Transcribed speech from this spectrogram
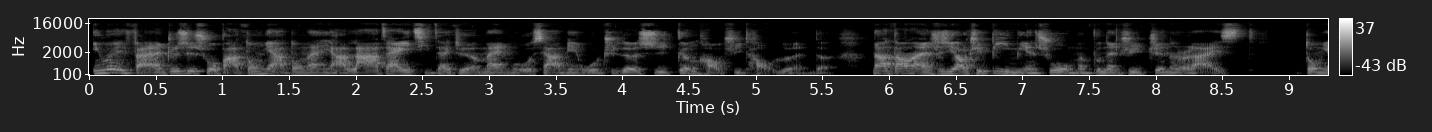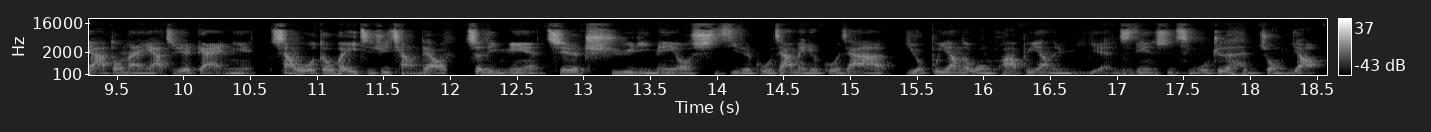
因为反而就是说，把东亚、东南亚拉在一起，在这个脉络下面，我觉得是更好去讨论的。那当然是要去避免说，我们不能去 generalized 东亚、东南亚这些概念，像我都会一直去强调，这里面这个区域里面有十几个国家，每个国家有不一样的文化、不一样的语言，这件事情我觉得很重要。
